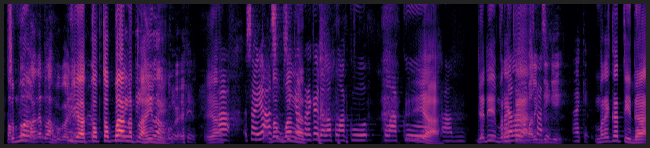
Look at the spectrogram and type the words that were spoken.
top, Semua top banget lah pokoknya. Iya, top-top banget lah ini. ya. uh, saya top asumsikan banget. mereka adalah pelaku pelaku Iya. Um, Jadi mereka paling tinggi. Okay. Mereka tidak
